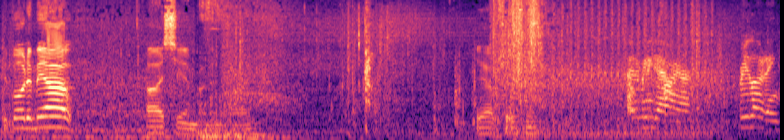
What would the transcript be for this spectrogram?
He voted me out. Oh, I see him running. Yeah, I'm chasing. Enemy down. Reloading.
